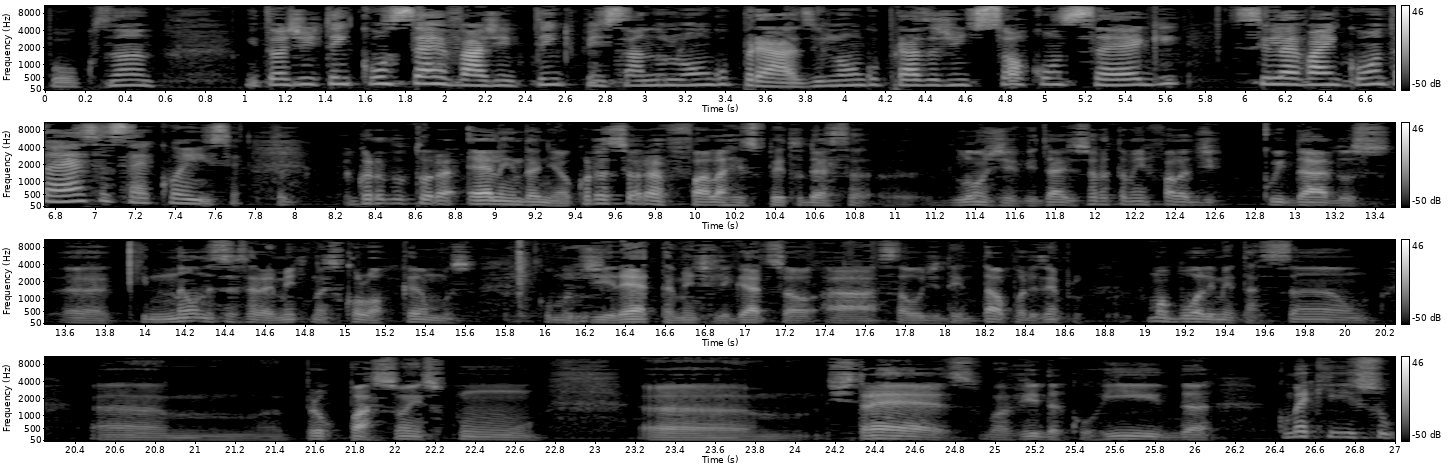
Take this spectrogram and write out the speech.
poucos anos. Então a gente tem que conservar, a gente tem que pensar no longo prazo. E longo prazo a gente só consegue se levar em conta essa sequência. Agora, doutora Ellen Daniel, quando a senhora fala a respeito dessa longevidade, a senhora também fala de cuidados uh, que não necessariamente nós colocamos como diretamente ligados à saúde dental, por exemplo, uma boa alimentação, uh, preocupações com estresse, uh, uma vida corrida. Como é que isso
